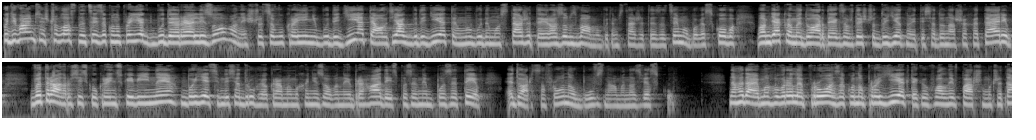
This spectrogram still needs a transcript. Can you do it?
Сподіваємося, що власне цей законопроєкт буде реалізований, що це в Україні буде діяти. А от як буде діяти, ми будемо стежити і разом з вами будемо стежити за цим. Обов'язково вам дякуємо, Едуарде, як завжди, що доєднуєтеся до наших етерів. Ветеран російсько-української війни, боєць 72-ї окремої механізованої бригади із позивним позитив Едуард Сафронов був з нами на зв'язку. Нагадаю, ми говорили про законопроєкт, який ухвалений в першому читанні.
